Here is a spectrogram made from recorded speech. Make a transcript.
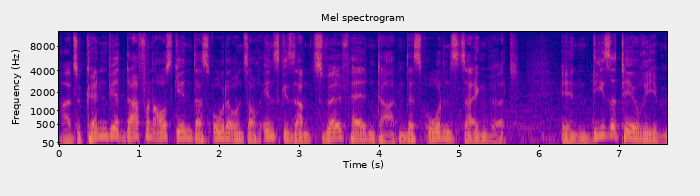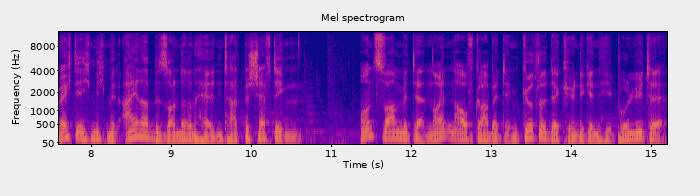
Also können wir davon ausgehen, dass Oda uns auch insgesamt 12 Heldentaten des Odens zeigen wird. In dieser Theorie möchte ich mich mit einer besonderen Heldentat beschäftigen. Und zwar mit der neunten Aufgabe dem Gürtel der Königin Hippolyte.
